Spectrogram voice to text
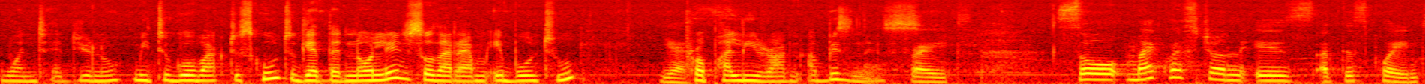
wanted, you know, me to go back to school to get the knowledge so that I'm able to Yes. properly run a business. Right. So my question is at this point,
